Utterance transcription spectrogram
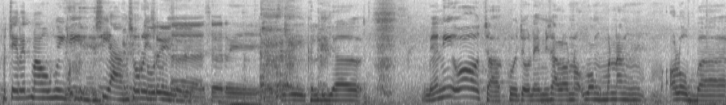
pecirit mau kuwi iki siang sore Sore, sore Ah, sorry. Kuwi gelia Ini oh jago cok nek misal ono wong menang lomba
